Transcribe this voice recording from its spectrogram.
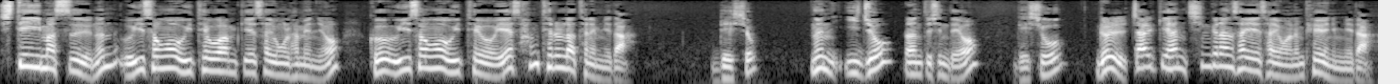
시테이마스는 의성어 의태어와 함께 사용을 하면요. 그 의성어 의태어의 상태를 나타냅니다. でしょ 는 이죠? 라는 뜻인데요. でしょ 를 짧게 한 친근한 사이에 사용하는 표현입니다.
